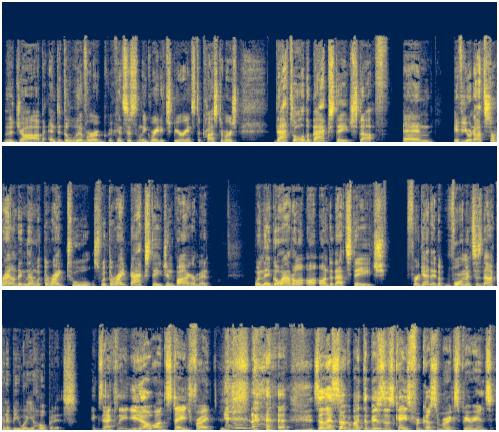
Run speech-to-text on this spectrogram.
the job and to deliver a, a consistently great experience to customers, that's all the backstage stuff. And if you're not surrounding them with the right tools, with the right backstage environment, when they go out on, on, onto that stage, forget it. The performance is not going to be what you hope it is. Exactly. And you don't want stage fright. so let's talk about the business case for customer experience.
